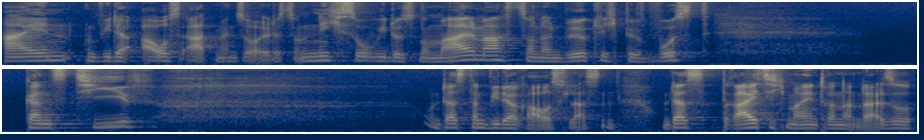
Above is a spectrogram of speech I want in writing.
ein- und wieder ausatmen solltest. Und nicht so, wie du es normal machst, sondern wirklich bewusst ganz tief und das dann wieder rauslassen. Und das 30 Mal hintereinander. Also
